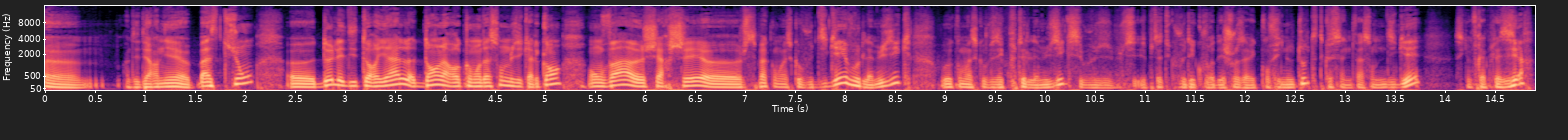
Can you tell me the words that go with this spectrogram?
euh, un des derniers euh, bastions euh, de l'éditorial dans la recommandation musicale. Quand on va euh, chercher, euh, je sais pas comment est-ce que vous diguez vous de la musique, ou comment est-ce que vous écoutez de la musique, si peut-être que vous découvrez des choses avec Confine tout, peut-être que c'est une façon de diguer, ce qui me ferait plaisir.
